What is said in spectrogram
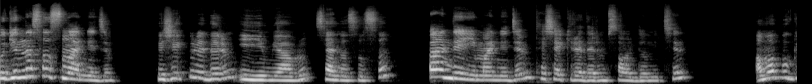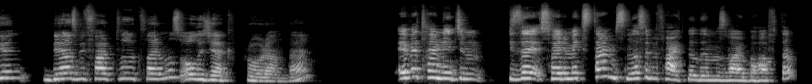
Bugün nasılsın anneciğim? Teşekkür ederim. İyiyim yavrum. Sen nasılsın? Ben de iyiyim anneciğim. Teşekkür ederim sorduğun için. Ama bugün biraz bir farklılıklarımız olacak programda. Evet anneciğim, bize söylemek ister misin? Nasıl bir farklılığımız var bu hafta?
